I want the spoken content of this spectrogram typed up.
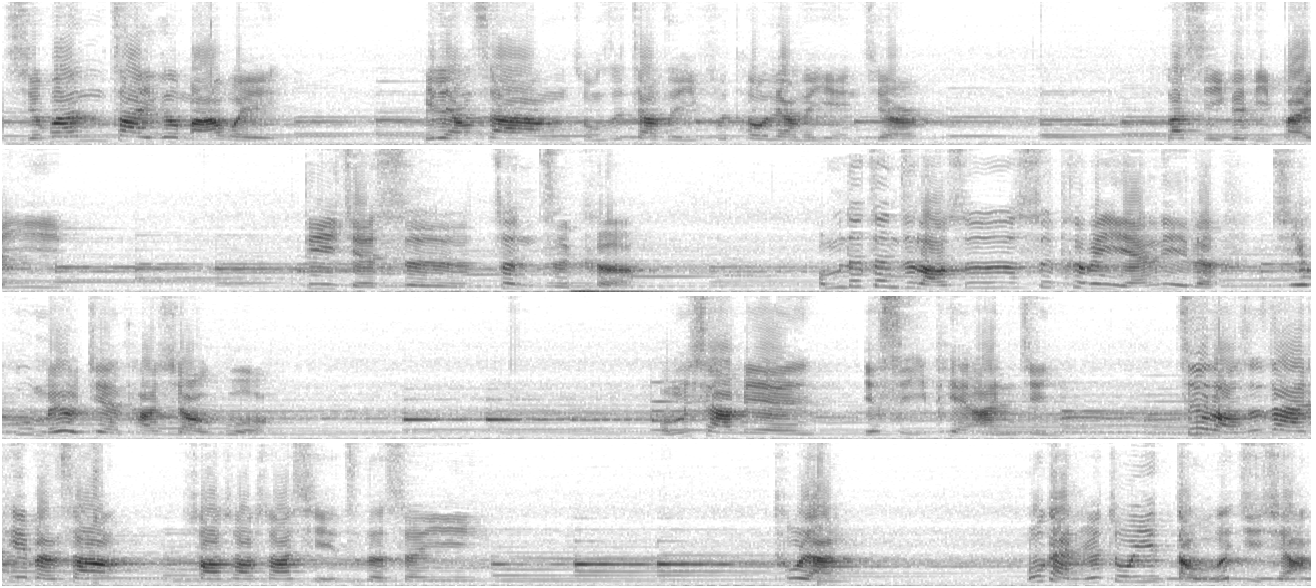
喜欢扎一个马尾，鼻梁上总是架着一副透亮的眼镜儿。那是一个礼拜一，第一节是政治课，我们的政治老师是特别严厉的，几乎没有见他笑过。我们下面也是一片安静，只有老师在黑板上刷刷刷写字的声音。突然，我感觉桌椅抖了几下。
